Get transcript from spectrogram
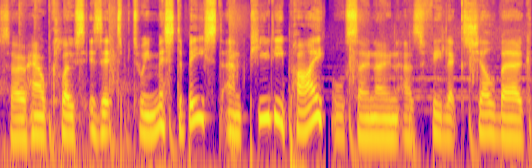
So, how close is it between Mr. Beast and PewDiePie, also known as Felix Kjellberg?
